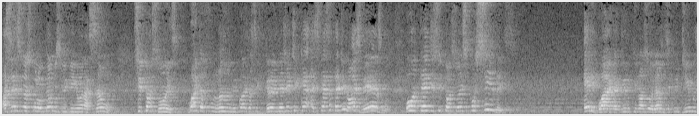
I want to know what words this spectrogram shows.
às vezes nós colocamos viver em oração situações, guarda fulano, guarda ciclano, e a gente quer, esquece até de nós mesmos, ou até de situações possíveis. Ele guarda aquilo que nós oramos e pedimos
